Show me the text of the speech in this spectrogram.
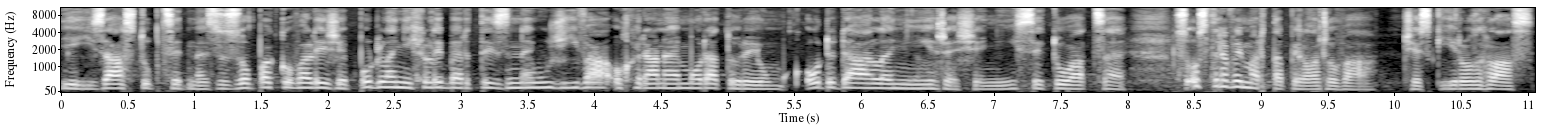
Její zástupci dnes zopakovali, že podle nich Liberty zneužívá ochranné moratorium k oddálení řešení situace. Z Ostravy Marta Pilařová, Český rozhlas.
